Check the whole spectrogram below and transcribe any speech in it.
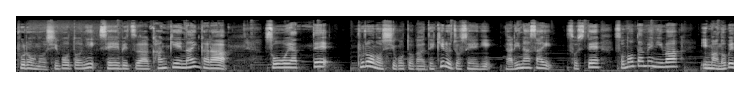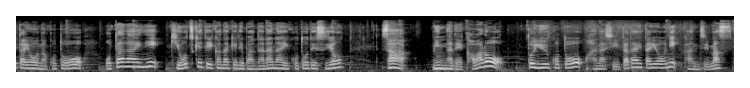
プロの仕事に性別は関係ないからそうやってプロの仕事ができる女性になりなさい。そしてそのためには今述べたようなことをお互いに気をつけていかなければならないことですよ。さあみんなで変わろうということをお話しいただいたように感じます。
